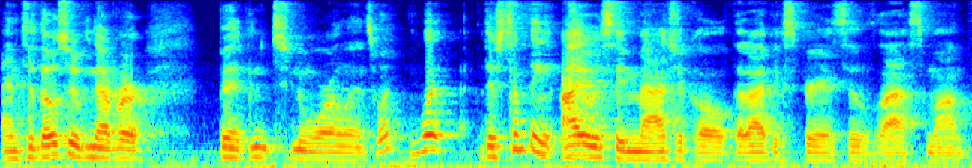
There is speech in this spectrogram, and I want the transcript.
And to those who've never been to New Orleans, what what there's something I always say magical that I've experienced in the last month.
